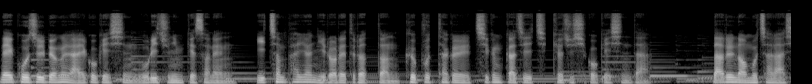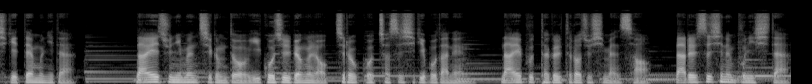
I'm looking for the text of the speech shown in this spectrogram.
내 고질병을 알고 계신 우리 주님께서는 2008년 1월에 들었던 그 부탁을 지금까지 지켜주시고 계신다. 나를 너무 잘 아시기 때문이다. 나의 주님은 지금도 이 고질병을 억지로 고쳐 쓰시기보다는 나의 부탁을 들어주시면서 나를 쓰시는 분이시다.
